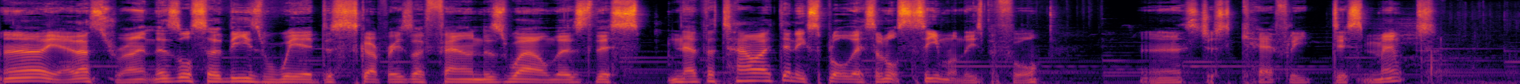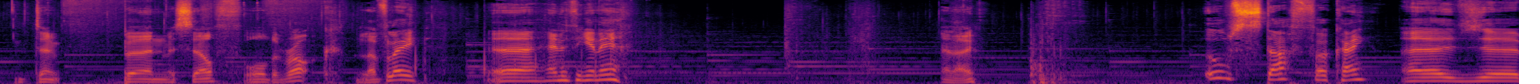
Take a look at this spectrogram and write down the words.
Oh yeah, that's right. There's also these weird discoveries I found as well. There's this nether tower. I didn't explore this. I've not seen one of these before. Uh, let's just carefully dismount. Don't burn myself or the rock. Lovely. Uh, anything in here? Hello. Oh, stuff. Okay. Uh, uh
